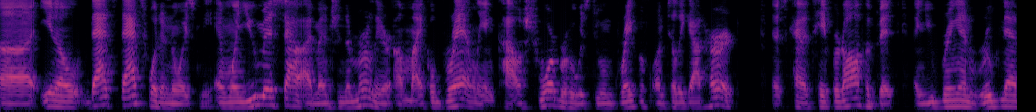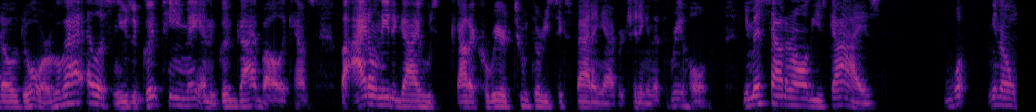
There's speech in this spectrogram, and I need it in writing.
Uh, you know, that's that's what annoys me. And when you miss out, I mentioned him earlier, on Michael Brantley and Kyle Schwarber, who was doing great before, until he got hurt and it's kind of tapered off a bit, and you bring in Rougned Odor, who had, listen, he was a good teammate and a good guy by all accounts, but I don't need a guy who's got a career 236 batting average hitting in the three hole. You miss out on all these guys. What you know,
